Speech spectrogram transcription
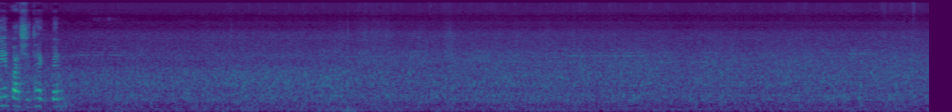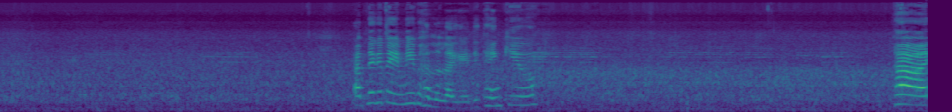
দিয়ে পাশে থাকবেন। আপনাকে তো এমনিই ভালো লাগে, দি thank you. Hi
